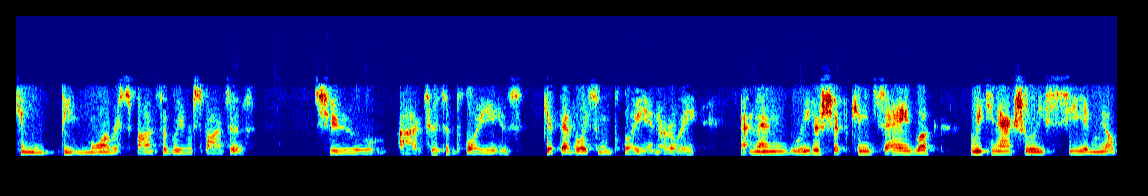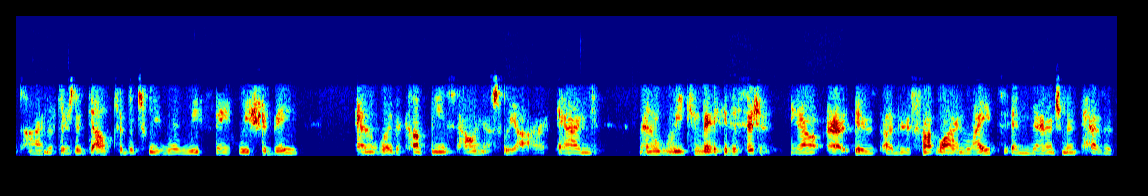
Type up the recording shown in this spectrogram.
can be more responsibly responsive to uh, to its employees, get that voice of employee in early, and then leadership can say, look, we can actually see in real time if there's a delta between where we think we should be and where the company is telling us we are. And then we can make a decision. You know, are, is, are the front line right and management has its,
